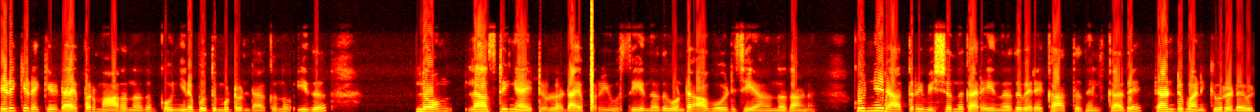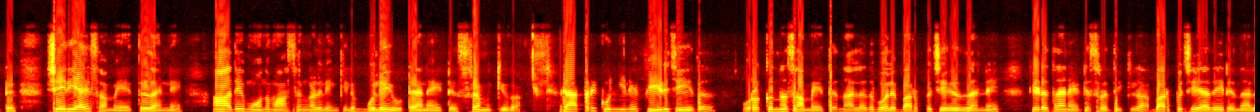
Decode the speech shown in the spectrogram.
ഇടയ്ക്കിടയ്ക്ക് ഡയപ്പർ മാറുന്നതും കുഞ്ഞിന് ബുദ്ധിമുട്ടുണ്ടാക്കുന്നു. ഇത് ലോങ് ലാസ്റ്റിംഗ് ആയിട്ടുള്ള ഡയപ്പർ യൂസ് ചെയ്യുന്നത് കൊണ്ട് അവോയ്ഡ് ചെയ്യാവുന്നതാണ്. കുഞ്ഞ് രാത്രി വിശന്ന് കരയുന്നത് വരെ കാത്തു നിൽക്കാതെ രണ്ട് മണിക്കൂർ ഇടവിട്ട് ശരിയായ സമയത്ത് തന്നെ ആദ്യ മൂന്ന് മാസങ്ങളിലെങ്കിലും മുലയൂട്ടാനായിട്ട് ശ്രമിക്കുക. രാത്രി കുഞ്ഞിനെ ഫീഡ് ചെയ്ത് ഉറക്കുന്ന സമയത്ത് നല്ലതുപോലെ ബർപ്പ് ചെയ്ത് തന്നെ കിടത്താനായിട്ട് ശ്രദ്ധിക്കുക. ബർപ്പ് ചെയ്യാതെ ഇരുന്നാൽ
